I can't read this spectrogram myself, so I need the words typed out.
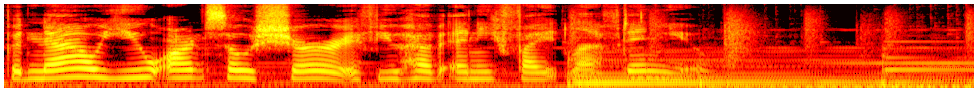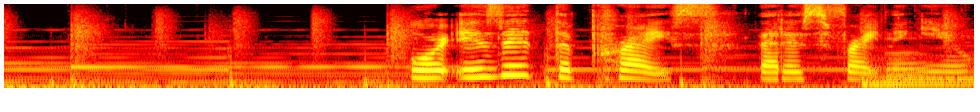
But now you aren't so sure if you have any fight left in you. Or is it the price that is frightening you?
